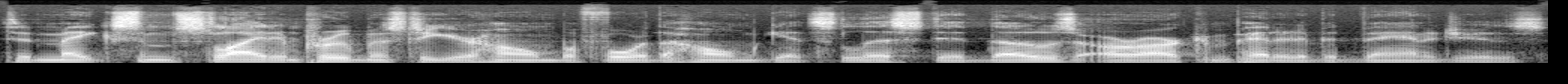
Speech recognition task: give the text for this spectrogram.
to make some slight improvements to your home before the home gets listed. Those are our competitive advantages.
